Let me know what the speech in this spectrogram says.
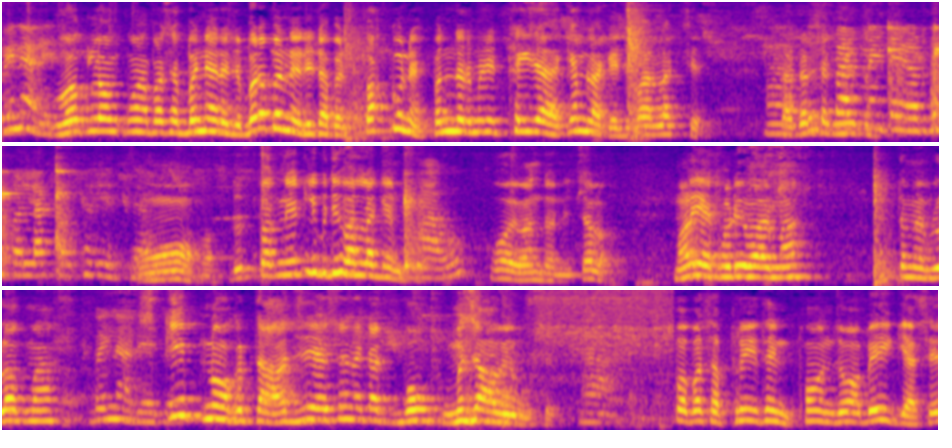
બન્યા વર્કલોકમાં પાછા બન્યા રહેજો. બરાબર ને રીટાબેન? પક્કું ને? પંદર મિનિટ થઈ જાય. કેમ લાગે છે? વાર લાગશે? દર્શક ઓહો દૂધ પાકને એટલી બધી વાર લાગે એમ? કોઈ વાંધો નહીં. ચલો મળીએ થોડી વારમાં. તમે બ્લોગમાં સ્કીપ ન કરતા. હજી છે ને કાંઈક બહુ મજા આવે એવું છે. પાછા ફ્રી થઈને ફોન જોવા બેસી ગયા છે.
